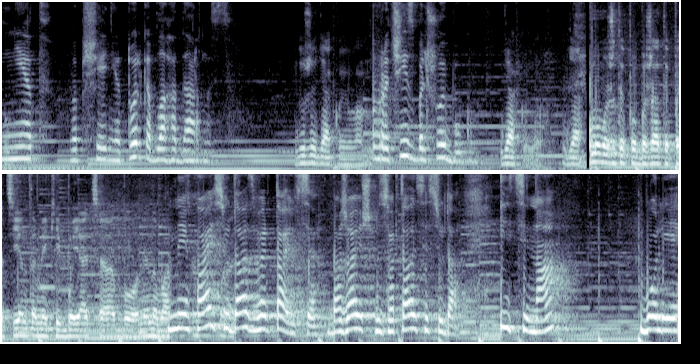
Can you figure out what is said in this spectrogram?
Нет, вообще нет, только благодарность. дуже дякую вам. Врачи с большой буквы. Дякую. Дякую. Ви можете побажати пацієнтам, які бояться або не наважуються? Нехай сюди звертаються. Бажаю, щоб зверталися сюди. І ціна більш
